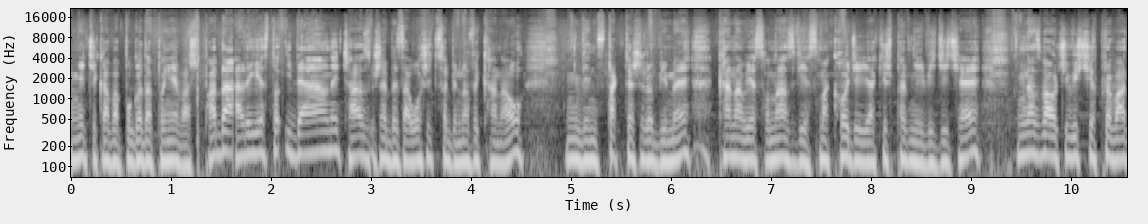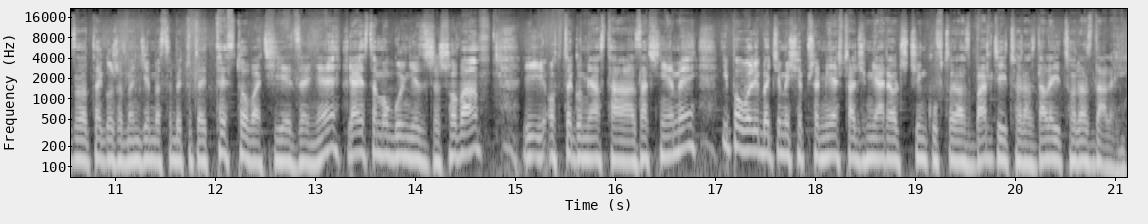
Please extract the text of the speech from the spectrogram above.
nieciekawa pogoda, ponieważ pada, ale jest to idealny czas, żeby założyć sobie nowy kanał, więc tak też robimy. Kanał jest o nazwie Smakodzie, jak już pewnie widzicie. Nazwa oczywiście wprowadza do tego, że będziemy sobie tutaj testować jedzenie. Ja jestem ogólnie z Rzeszowa i od tego miasta zaczniemy i powoli będziemy się przemieszczać w miarę odcinków coraz bardziej, coraz dalej, coraz dalej.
